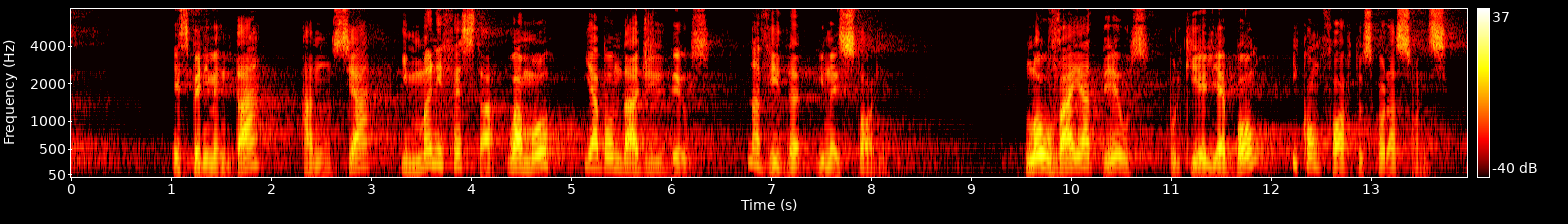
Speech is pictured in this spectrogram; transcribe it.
experimentar, anunciar e manifestar o amor e a bondade de Deus na vida e na história. Louvai a Deus, porque Ele é bom e conforta os corações.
